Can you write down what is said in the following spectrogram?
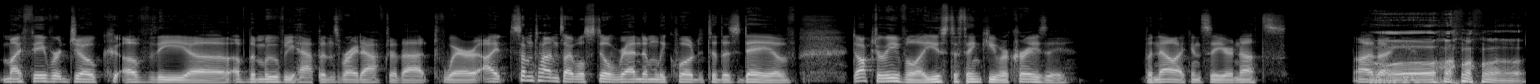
my favorite joke of the uh, of the movie happens right after that, where I sometimes I will still randomly quote it to this day of Doctor Evil. I used to think you were crazy, but now I can see you're nuts. Oh, thank oh. you.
